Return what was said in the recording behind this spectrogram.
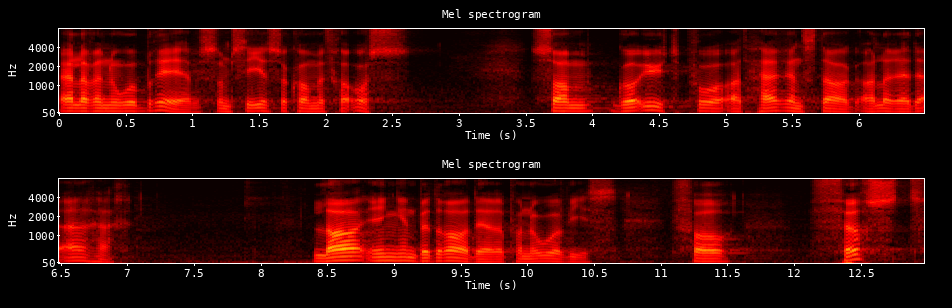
eller ved noe brev som sies å komme fra oss som går ut på at Herrens dag allerede er her. La ingen bedra dere på noe vis, for først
